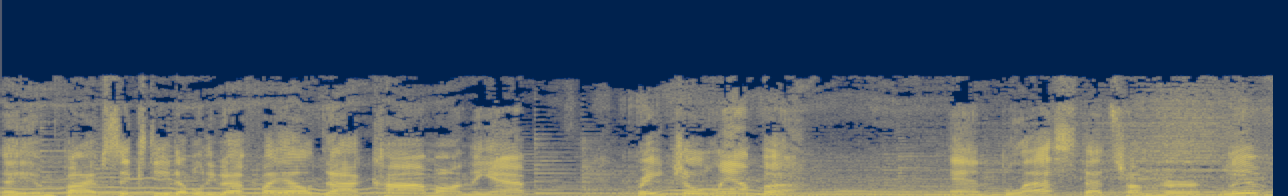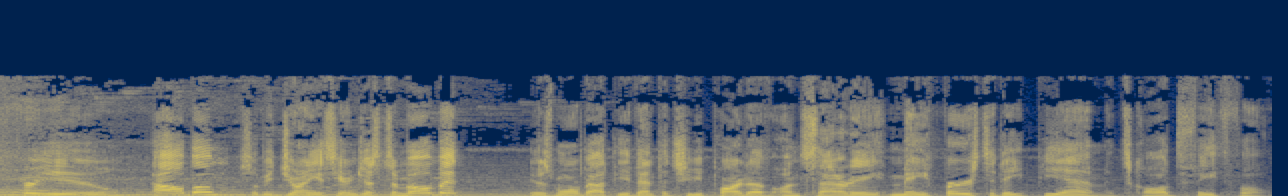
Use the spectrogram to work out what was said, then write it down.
AM 560 WFIL.com on the app. Rachel Lampa and Blessed. That's from her Live For You album. She'll be joining us here in just a moment. Here's more about the event that she'll be part of on Saturday, May 1st at 8 p.m. It's called Faithful.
